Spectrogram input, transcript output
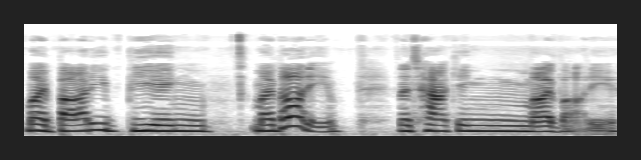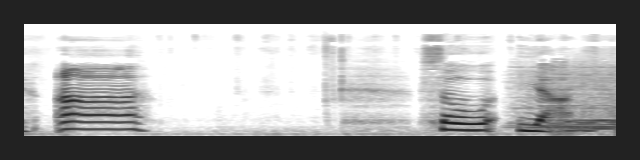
my body being my body and attacking my body. Uh, so yeah.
